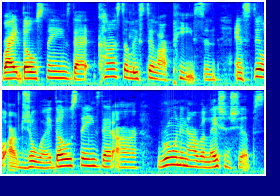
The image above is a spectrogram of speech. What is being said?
right? Those things that constantly steal our peace and, and steal our joy, those things that are ruining our relationships.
